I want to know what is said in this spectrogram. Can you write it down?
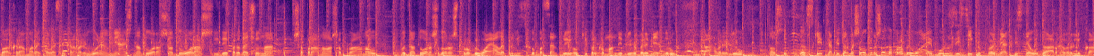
Ба Крамера і колесний Крамер виборює м'яч на Дораша. Дораш йде передачу на Шапранова. Шапранов на Дораша. Дораш пробиває, але примістіко по центру і голкіпер команди Брюге бере м'яч до рук. Гаврилюк. Скидка під удар. Мишеловка пробиває поруч зі стійкою м'яч після удару. Гаврилюка.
